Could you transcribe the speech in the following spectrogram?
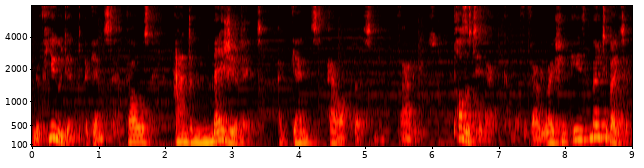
reviewed it against our goals, and measured it against our personal values. A Positive outcome of evaluation is motivating.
